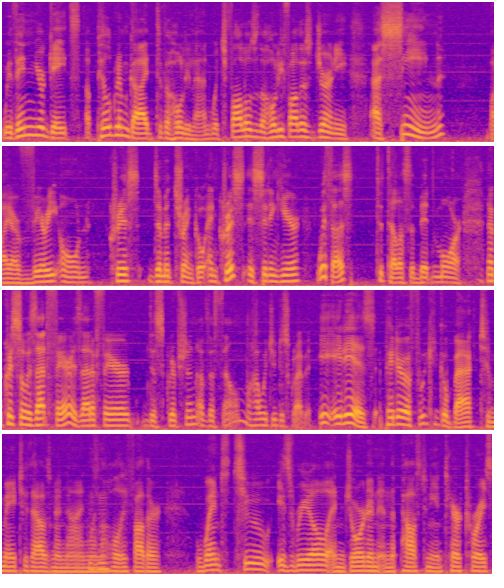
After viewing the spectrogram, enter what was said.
Within Your Gates A Pilgrim Guide to the Holy Land, which follows the Holy Father's journey as seen by our very own Chris Dmytrenko. And Chris is sitting here with us to tell us a bit more. Now, Chris, so is that fair? Is that a fair description of the film? How would you describe it? It, it is. Pedro, if we could go back to May 2009 when the Mhm. Holy Father went to Israel and Jordan and the Palestinian territories,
